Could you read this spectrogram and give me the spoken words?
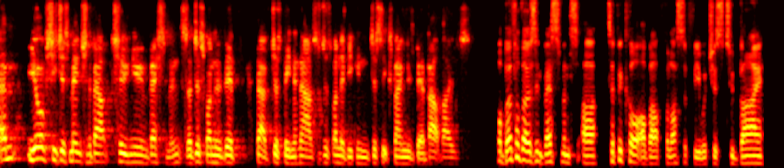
Um, you obviously just mentioned about two new investments. I just wondered if that have just been announced. I just wondered if you can just explain a little bit about those. Well, both of those investments are typical of our philosophy, which is to buy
